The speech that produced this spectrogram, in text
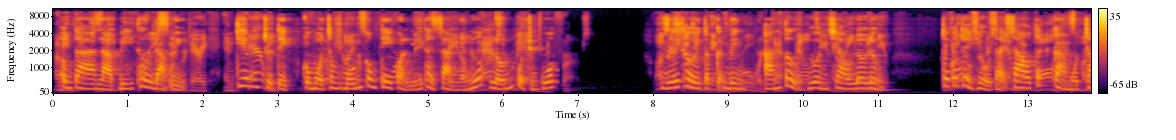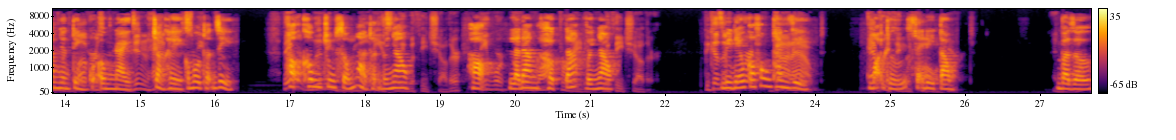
Ông ta là bí thư đảng ủy, kiêm chủ tịch của một trong bốn công ty quản lý tài sản nhà nước lớn của Trung Quốc. Dưới thời Tập Cận Bình, án tử luôn treo lơ lửng. Tôi có thể hiểu tại sao tất cả 100 nhân tình của ông này chẳng hề có mâu thuẫn gì. Họ không chung sống hòa thuận với nhau. Họ là đang hợp tác với nhau. Vì nếu có phong thanh gì, mọi thứ sẽ đi tòng. Và giờ,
